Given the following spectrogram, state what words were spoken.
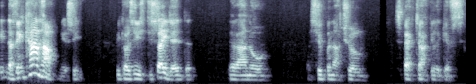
nothing can happen, you see, because he's decided that there are no supernatural, spectacular gifts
